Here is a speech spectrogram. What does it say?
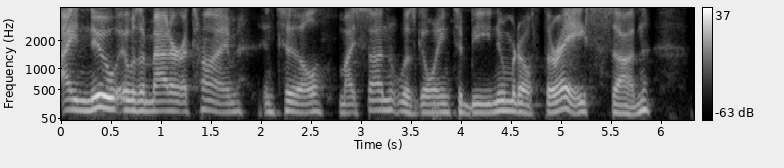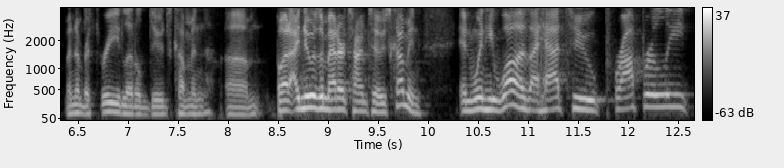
I knew it was a matter of time until my son was going to be numero tres son. My number three little dude's coming. Um, but I knew it was a matter of time till he's coming. And when he was, I had to properly,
